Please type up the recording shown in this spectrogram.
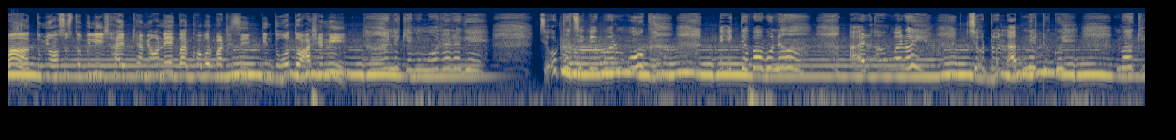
মা তুমি অসুস্থ বলি সাহেবকে আমি অনেকবার খবর পাঠিয়েছি কিন্তু ও তো আসেনি। তাহলে কি আমি মরার আগে ছোট ছেলে ওর মুখ দেখতে পাবো না? আর আমার ওই ছোট লাতনিটুকুই বাকি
